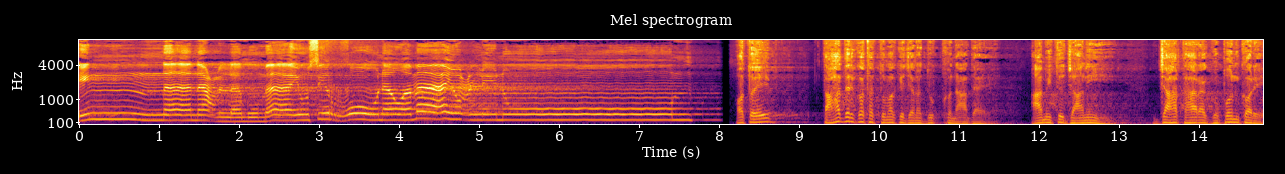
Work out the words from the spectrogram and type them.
إنا نعلم ما يسرون وما يعلنون অতএব তাহাদের কথা তোমাকে যেন দুঃখ না দেয় আমি তো জানি যাহা তাহারা গোপন করে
